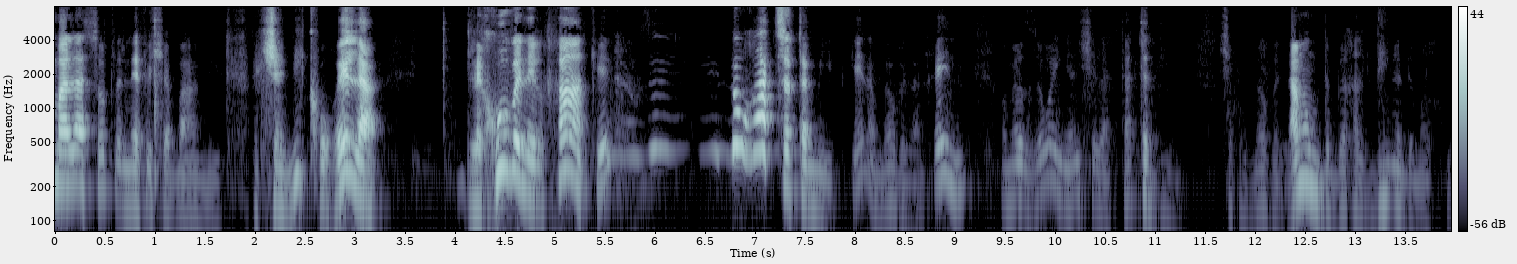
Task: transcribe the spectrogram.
מה לעשות לנפש הבעמית. וכשאני קורא לה לכו ונלכה כן רצה תמיד כן אומר ולכן אומר זהו העניין של התת הדין עכשיו הוא אומר ולמה הוא מדבר על דינא דמלכות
